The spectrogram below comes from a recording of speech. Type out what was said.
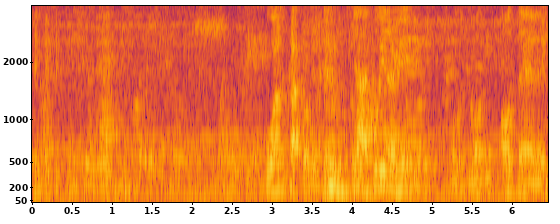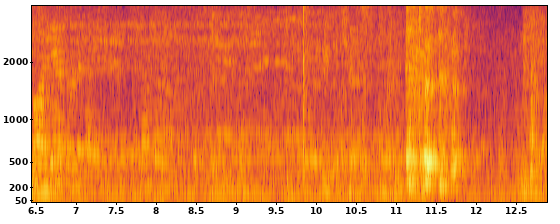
Take, take, take, take. Okay. Pull one card from your hand also. Yeah, I put in already. Oh no, this is All ten. Trigger check. Four, how much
